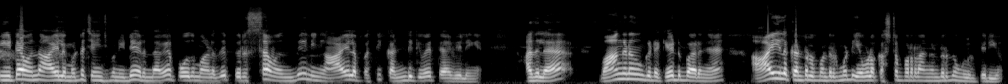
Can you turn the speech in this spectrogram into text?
நீட்டாக வந்து ஆயிலை மட்டும் சேஞ்ச் பண்ணிகிட்டே இருந்தாவே போதுமானது. பெருசாக வந்து நீங்கள் ஆயிலை பற்றி கண்டுக்கவே தேவையில்லைங்க. அதில் வாங்கினவங்ககிட்ட கேட்டு பாருங்கள் ஆயிலை கண்ட்ரோல் பண்ணுறதுக்கு மட்டும் எவ்வளோ கஷ்டப்படுறாங்கன்றது உங்களுக்கு தெரியும்.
